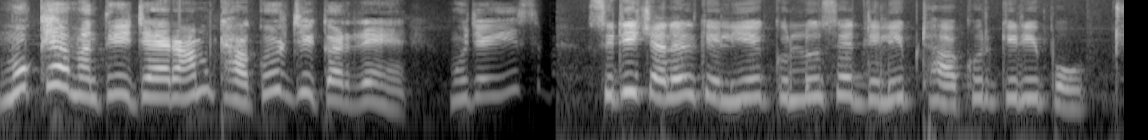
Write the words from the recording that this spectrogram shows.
मुख्यमंत्री जयराम ठाकुर जी कर रहे हैं। मुझे इस सिटी चैनल के लिए कुल्लू से दिलीप ठाकुर की रिपोर्ट।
